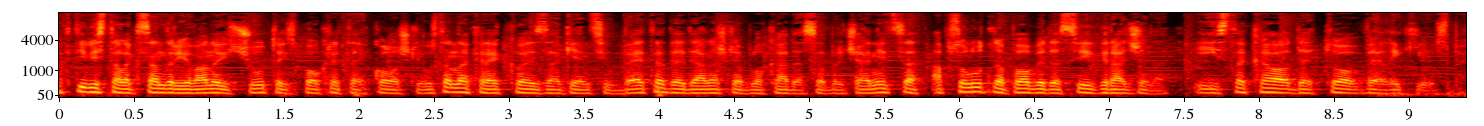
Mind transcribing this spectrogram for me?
Aktivista Aleksandar Jovanović Ćuta iz pokreta Ekološki ustanak rekao je za agenciju Beta da je današnja blokada saobraćajnica apsolutna pobeda svih građana i istakao da je to veliki uspeh.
